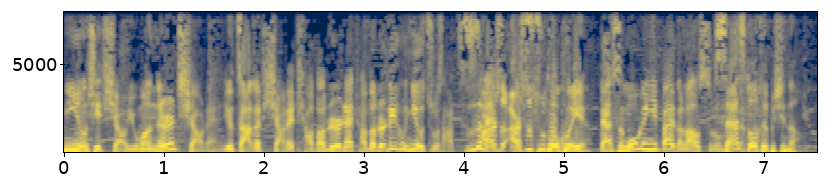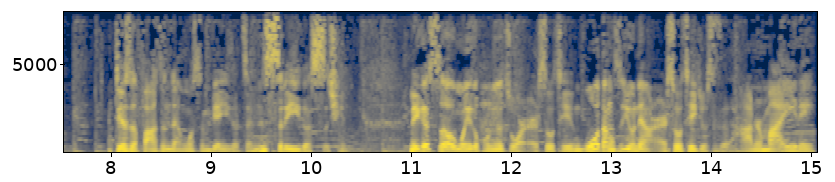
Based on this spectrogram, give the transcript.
你又去跳，又往哪儿跳呢？又咋个跳呢？跳到哪儿呢？跳到哪儿以后，你又做啥子呢？二十二十出头可以，但是我给你摆个老实龙三十多岁不行了。这是发生在我身边一个真实的一个事情。那个时候，我一个朋友做二手车，我当时有辆二手车，就是在他那儿买的。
